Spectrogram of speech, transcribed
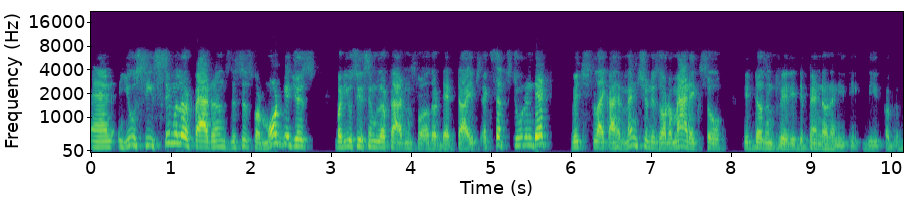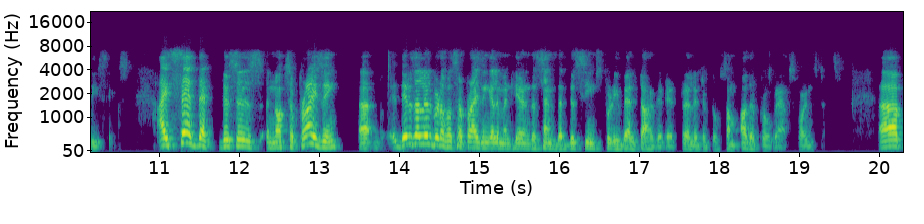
And you see similar patterns. This is for mortgages, but you see similar patterns for other debt types, except student debt, which, like I have mentioned, is automatic. So it doesn't really depend on anything, these, things. I said that this is not surprising. Uh, there is a little bit of a surprising element here in the sense that this seems pretty well targeted relative to some other programs, for instance. Uh,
